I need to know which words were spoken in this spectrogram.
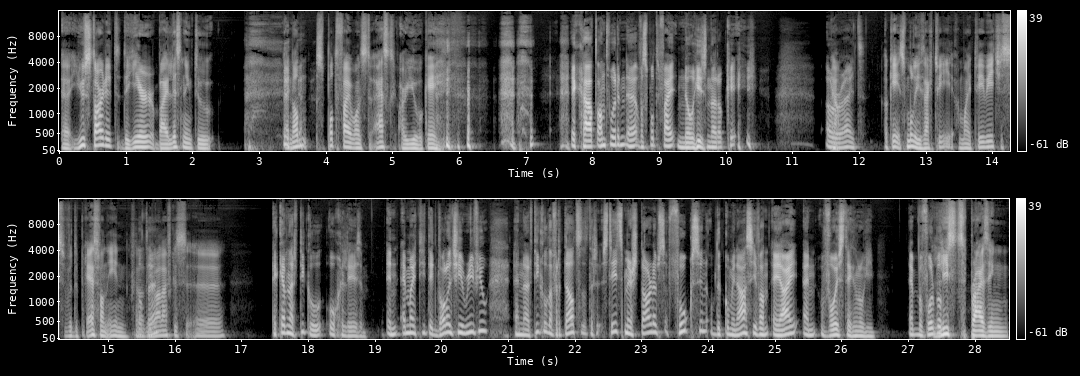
eh, you started the year by listening to... en dan Spotify wants to ask, are you okay? Ik ga het antwoorden eh, van Spotify. No, he's not okay. Alright. Oké, Smolly zegt twee, amai, twee weetjes voor de prijs van één. Ik vind dat wel even... eh, Ik heb een artikel ook gelezen in MIT Technology Review. Een artikel dat vertelt dat er steeds meer startups focussen op de combinatie van AI en voice technologie. En bijvoorbeeld least surprising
